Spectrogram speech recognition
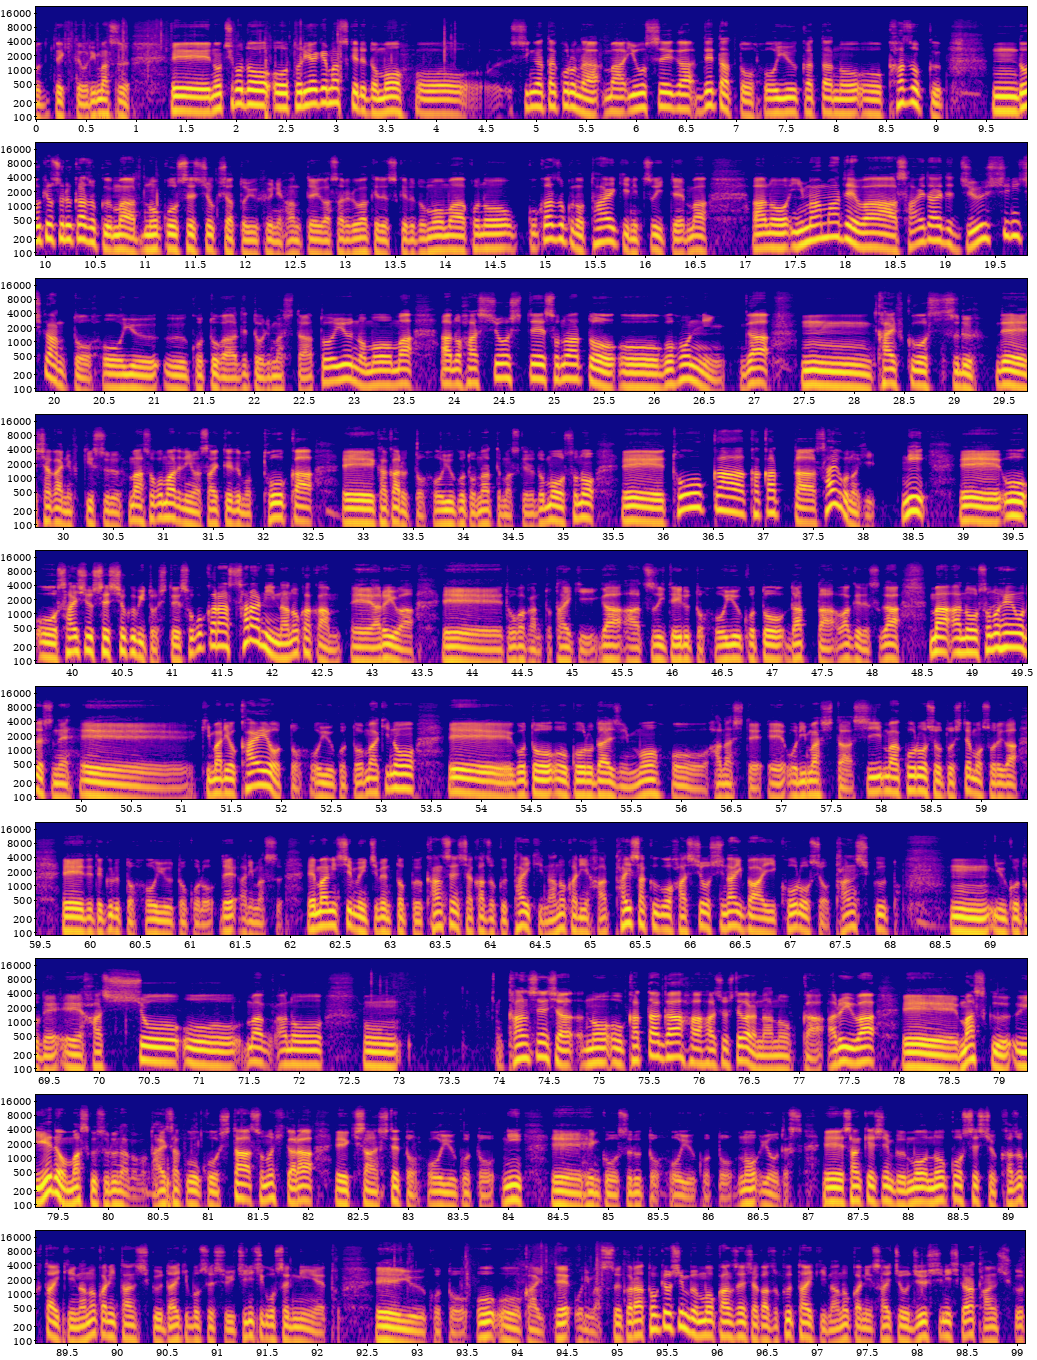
出てきております。えー、後ほど取り上げますけれども、新型コロナ、まあ、陽性が出たという方の家族、ん、同居する家族、まあ、濃厚接触者というふうに判定がされるわけですけれども、まあ、このご家族の待機について、まあ、あの今までは最大で17日間ということが出ておりました。というのも、まあ、あの発症してその後ご本人がうん回復をするで社会に復帰する、まあ、そこまでには最低でも10日、えー、かかるということになってますけれどもその、えー、10日かかった最後の日に、えー、を最終接触日として、そこからさらに7日間、えー、あるいは、えー、10日間と待機が続いているということだったわけですが、まあ、あの、その辺をですね、えー、決まりを変えようということ、まあ、昨日、えー、後藤厚労大臣も話しておりましたし、まあ、厚労省としてもそれが、えー、出てくるというところであります。えー、毎日新聞一面トップ、感染者家族待機7日に対策後発症しない場合、厚労省短縮と。うん、いうことで、えー、発症を、まあ、あの、うん感染者の方が発症してから7日、あるいは、えー、マスク、家でもマスクするなどの対策をこうしたその日から、えー、起算してということに、えー、変更するということのようです。えー、産経新聞も濃厚接触家族待機7日に短縮大規模接種1日5000人へと、えー、いうことを書いております。それから東京新聞も感染者家族待機7日に最長17日から短縮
